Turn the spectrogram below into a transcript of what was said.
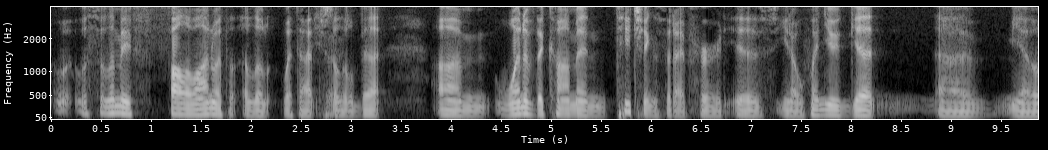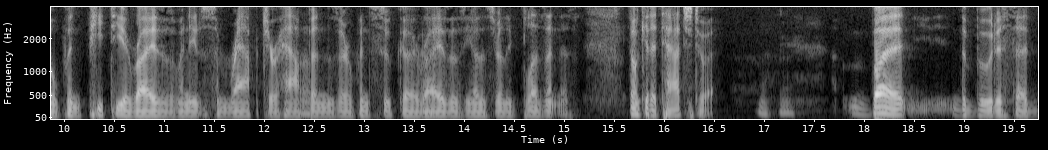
Well, so let me follow on with a little with that sure. just a little bit. Um, one of the common teachings that I've heard is, you know, when you get, uh, you know, when piti arises, when some rapture happens, or when sukha arises, you know, this really pleasantness, don't get attached to it. Mm-hmm. But the Buddha said,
